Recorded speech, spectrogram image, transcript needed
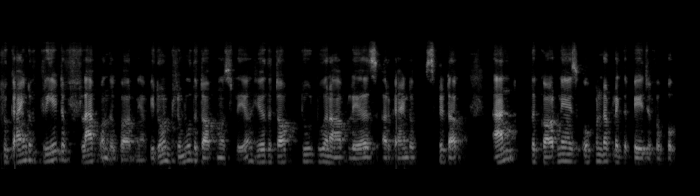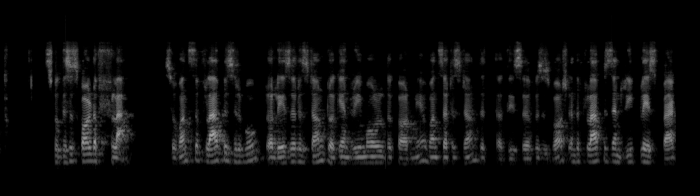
to kind of create a flap on the cornea. We don't remove the topmost layer. Here the top two, two and a half layers are kind of split up and the cornea is opened up like the page of a book. So this is called a flap. So once the flap is removed, a laser is done to again remold the cornea. Once that is done, the, uh, the surface is washed and the flap is then replaced back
